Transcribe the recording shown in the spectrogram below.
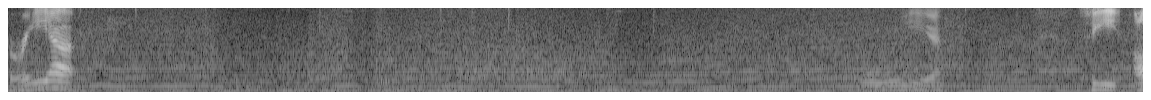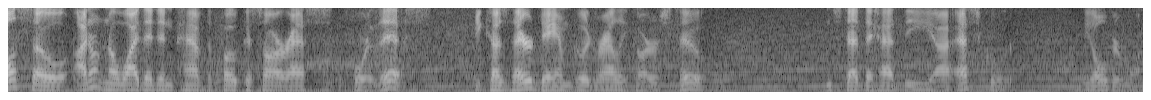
Hurry up! Oh yeah. See, also, I don't know why they didn't have the Focus RS for this, because they're damn good rally cars too. Instead, they had the uh, Escort, the older one.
